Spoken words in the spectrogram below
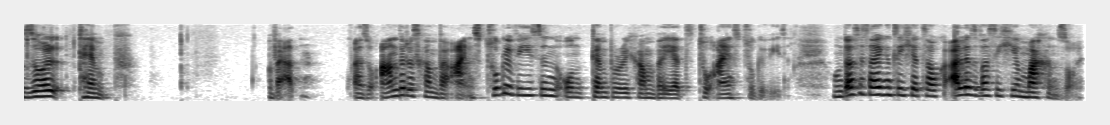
soll temp werden. Also anderes haben wir 1 zugewiesen und temporary haben wir jetzt zu 1 zugewiesen. Und das ist eigentlich jetzt auch alles, was ich hier machen soll.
